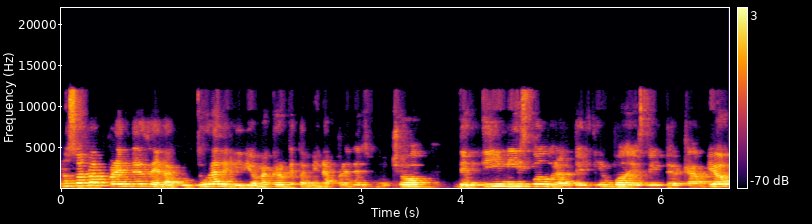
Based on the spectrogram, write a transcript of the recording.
no solo aprendes de la cultura, del idioma, creo que también aprendes mucho de ti mismo durante el tiempo de este intercambio.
